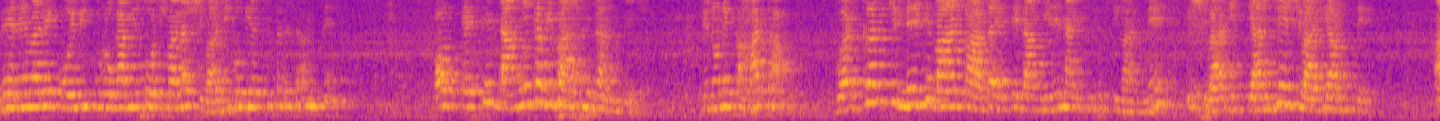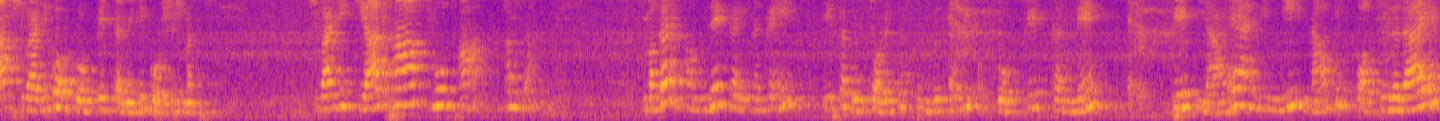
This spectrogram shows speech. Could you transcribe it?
रहने वाले कोई भी पुरोगामी सोच वाला शिवाजी को भी अच्छी तरह जानते हैं। और ऐसे डांगे का भी भाषण जानते हैं, जिन्होंने कहा था वर्कर्स के मिल के बाहर कहा था ऐसे डांगे ने 1951 में कि शिवाजी त्यांचे शिवाजी आमचे आप शिवाजी को अप्रोप्रिएट करने की कोशिश मत कीजिए। शिवाजी क्या था, क्यों था, हम जानते हैं। मगर हमने कहीं ना कहीं ये सब हिस्टोरिकल सिंबल्स को भी अप्रोप्रिएट करने दे दिया है and we need now to popularise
